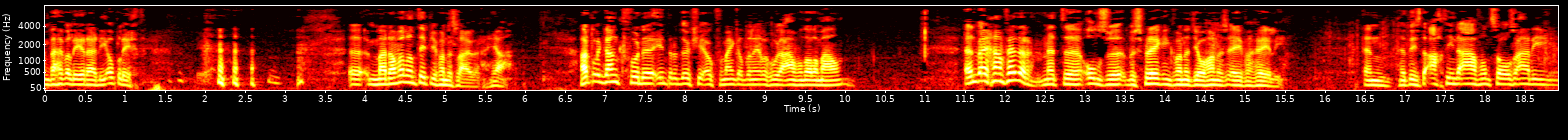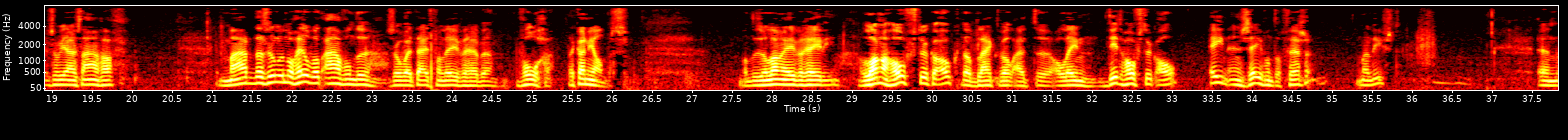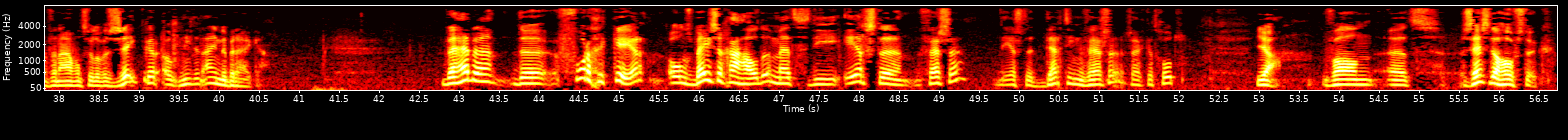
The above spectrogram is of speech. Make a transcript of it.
een bijbelleraar die oplicht. uh, maar dan wel een tipje van de sluier, ja. Hartelijk dank voor de introductie. Ook voor mij kant een hele goede avond allemaal. En wij gaan verder met uh, onze bespreking van het Johannes-evangelie. En het is de achttiende avond, zoals Ari zojuist aangaf. Maar daar zullen nog heel wat avonden, zo wij tijd van leven hebben, volgen. Dat kan niet anders. Want het is een lange evangelie. Lange hoofdstukken ook. Dat blijkt wel uit uh, alleen dit hoofdstuk al. 71 versen, maar liefst. En vanavond zullen we zeker ook niet het einde bereiken. We hebben de vorige keer ons bezig gehouden met die eerste versen. De eerste dertien versen, zeg ik het goed? Ja, van het zesde hoofdstuk.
